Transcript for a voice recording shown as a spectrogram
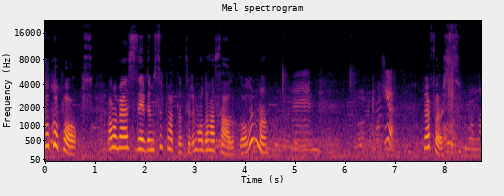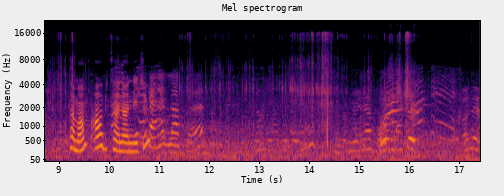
Coco Pops. Ama ben size evde mısır patlatırım. O daha sağlıklı olur mu? Şu. Allah. Tamam al bir tane Bir anneciğim. tane lafı. Orası çiftlik. Anne,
